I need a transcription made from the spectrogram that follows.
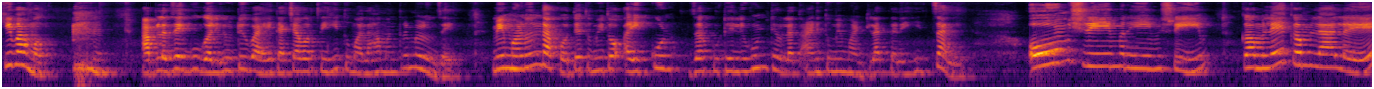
किंवा मग आपलं जे गुगल यूट्यूब आहे त्याच्यावरतीही तुम्हाला हा मंत्र मिळून जाईल. मी म्हणून दाखवते तुम्ही तो ऐकून जर कुठे लिहून ठेवलात आणि तुम्ही म्हटलात तरीही चालेल. ओम श्रीम ह्रीम श्रीम कमले कमलालये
